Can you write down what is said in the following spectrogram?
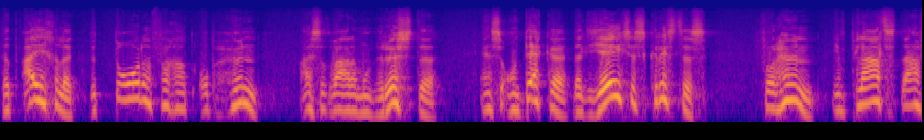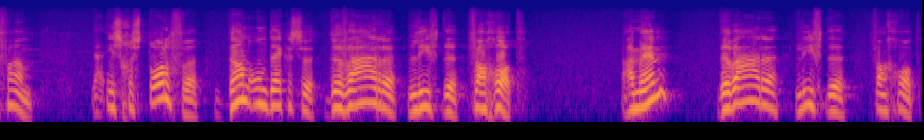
dat eigenlijk de toren van God op hun, als het ware, moet rusten. En ze ontdekken dat Jezus Christus voor hun in plaats daarvan ja, is gestorven. Dan ontdekken ze de ware liefde van God. Amen. De ware liefde van God.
